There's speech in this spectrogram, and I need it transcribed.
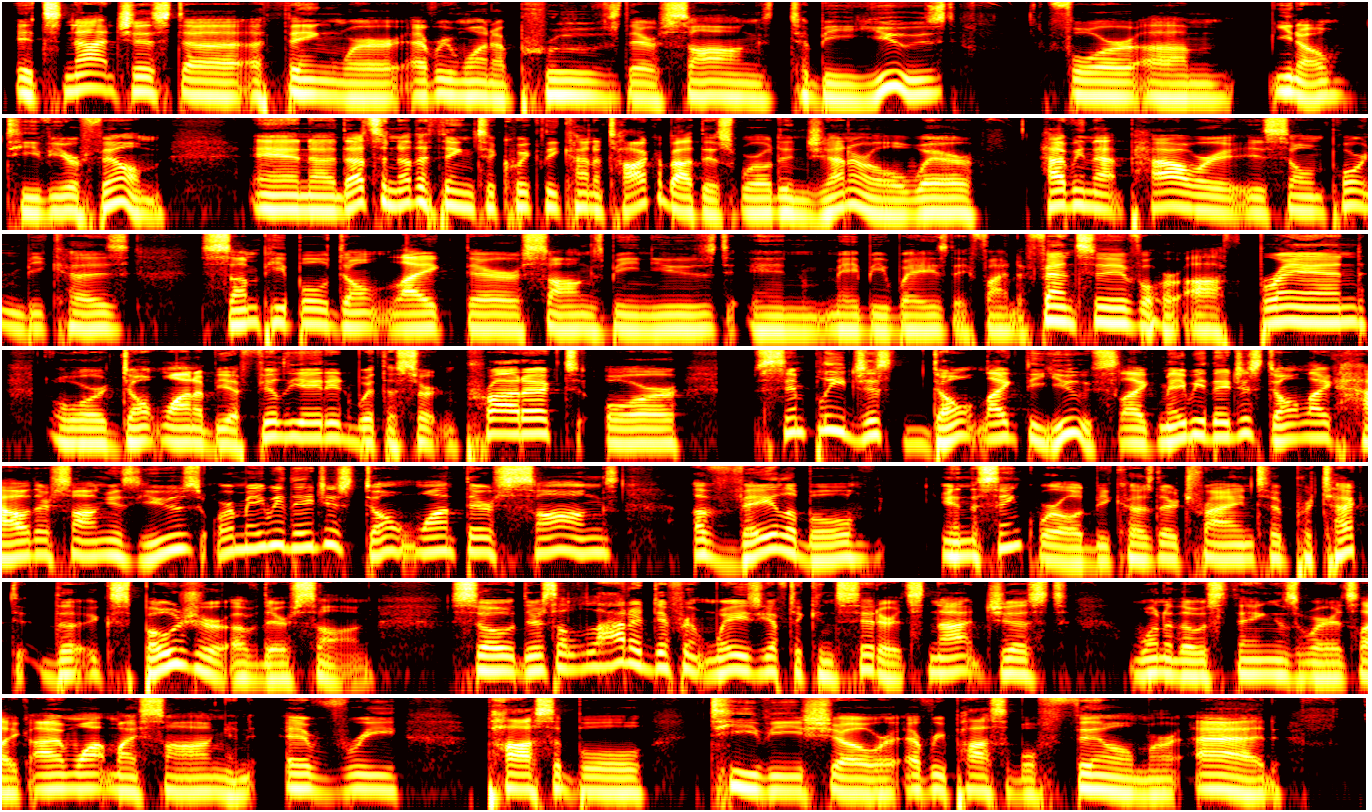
it's not just a, a thing where everyone approves their songs to be used for, um, you know, TV or film. And uh, that's another thing to quickly kind of talk about this world in general, where having that power is so important because some people don't like their songs being used in maybe ways they find offensive or off brand, or don't want to be affiliated with a certain product, or simply just don't like the use. Like maybe they just don't like how their song is used, or maybe they just don't want their songs available in the sync world because they're trying to protect the exposure of their song. So there's a lot of different ways you have to consider. It's not just one of those things where it's like, I want my song in every possible TV show or every possible film or ad.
